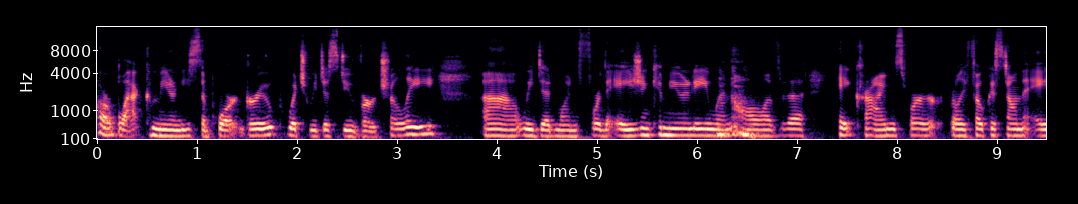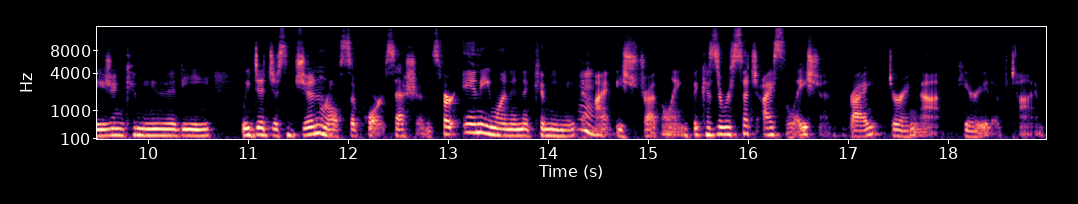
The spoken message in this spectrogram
our Black community support group, which we just do virtually. Uh, we did one for the Asian community when all of the hate crimes were really focused on the Asian community. We did just general support sessions for anyone in the community that Hmm. might be struggling because there was such isolation, right, during that period of time.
